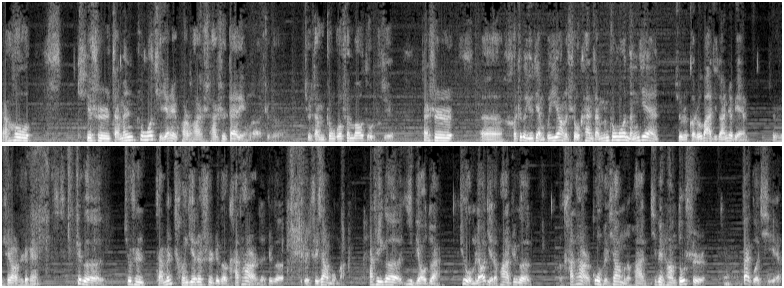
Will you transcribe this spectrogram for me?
然后，其实咱们中国铁建这块的话，它是带领了这个，就是咱们中国分包走出去。但是，呃，和这个有点不一样的是，我看咱们中国能建，就是葛洲坝集团这边，就是薛老师这边，这个就是咱们承接的是这个卡塔尔的这个水池项目嘛。它是一个一标段。据我们了解的话，这个卡塔尔供水项目的话，基本上都是外国企业，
